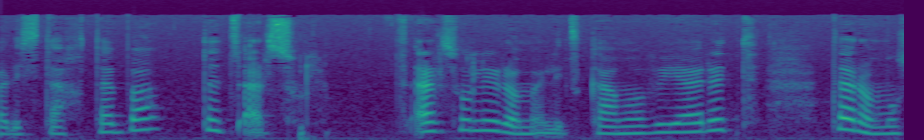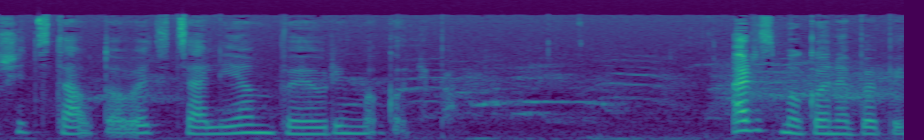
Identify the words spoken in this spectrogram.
არის და ხდება და წარსული. წარსული რომელიც გამოვიარეთ და რომელშიც დავტოვეთ ძალიან ბევრი მოგონება. არის მოგონებები,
